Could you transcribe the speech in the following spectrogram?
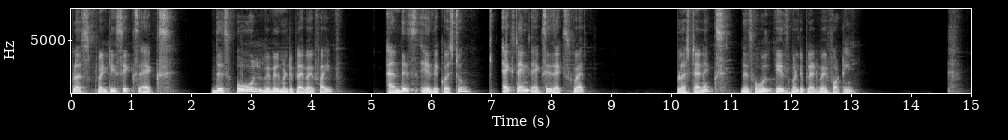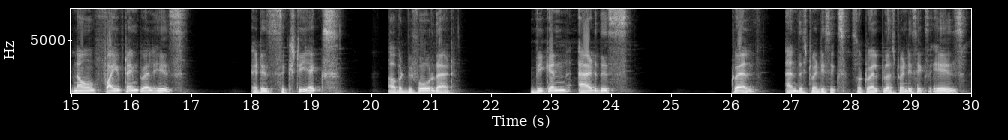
plus 26x this whole we will multiply by 5 and this is equals to x times x is x square plus 10x this whole is multiplied by 14 now 5 times 12 is it is 60x uh, but before that we can add this 12 and this 26 so 12 plus 26 is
